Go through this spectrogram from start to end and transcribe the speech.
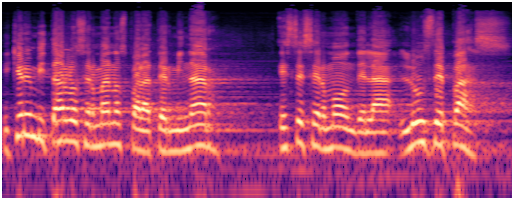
Y quiero invitar los hermanos para terminar este sermón de la luz de paz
